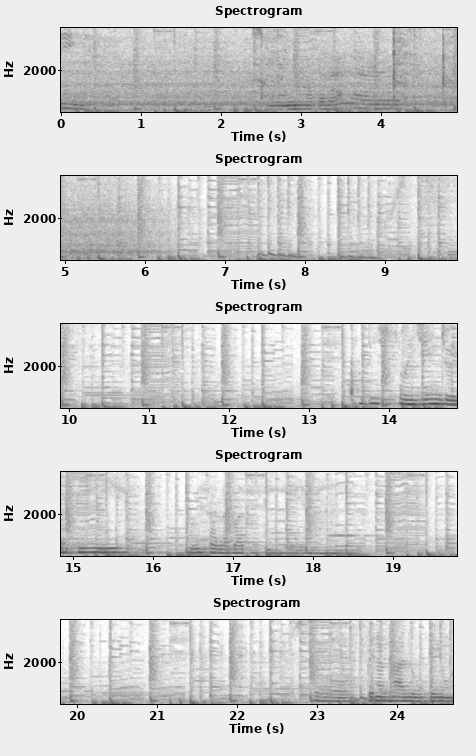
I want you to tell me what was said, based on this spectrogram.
tea. Ayan mga kalalas. This is my ginger tea. May salabat tea. Pinaghalo ko yung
